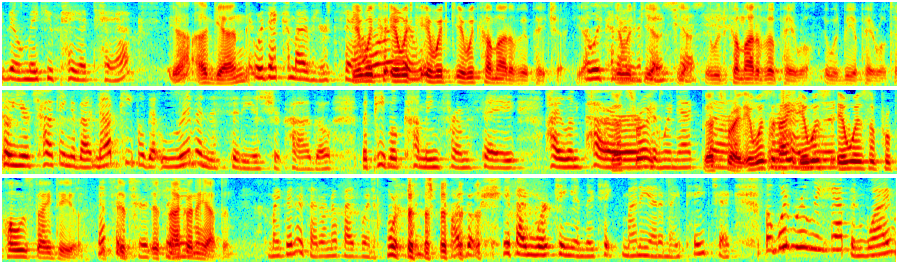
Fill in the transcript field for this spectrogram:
they'll make you pay a tax? yeah, again, Would that come out of your salary? It would, it would, or- it would, it would come out of a paycheck, yes. It would come out of the yes, paycheck. Yes, it would come out of a payroll. It would be a payroll tax. So you're talking about not people that live in the city of Chicago, but people coming from, say, Highland Park That's right. Winnetka. That's right. It was an, i- it was, it was a proposed idea. That's It's- it's- It's not going to happen. My goodness, I don't know if I'd want to work in Chicago if I'm working and they take money out of my paycheck. But what really happened? Why,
